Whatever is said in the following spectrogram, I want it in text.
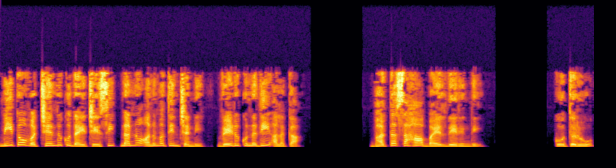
మీతో వచ్చేందుకు దయచేసి నన్ను అనుమతించండి. వేడుకున్నది అలక. భర్త సహా బయల్దేరింది. కూతురు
